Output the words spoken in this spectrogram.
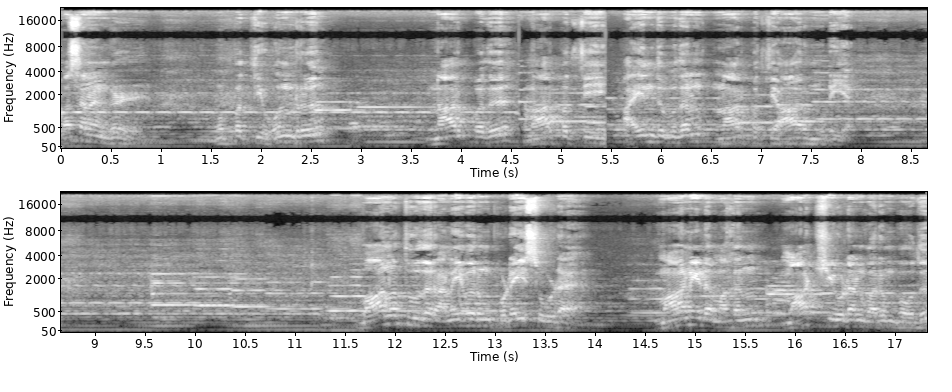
வசனங்கள் முப்பத்தி ஒன்று நாற்பது நாற்பத்தி ஐந்து முதல் நாற்பத்தி ஆறு முடிய. வானதூதர் அனைவரும் புடை சூட மானிட மகன் மாட்சியுடன் வரும்போது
